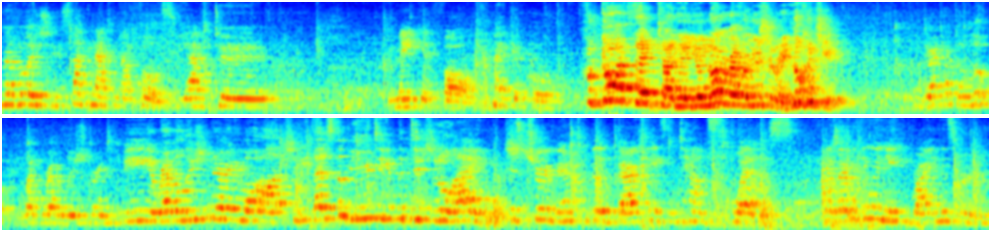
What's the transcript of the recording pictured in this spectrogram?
Revolution. It's not gonna happen at falls. You have to Make it fall. make it fall. For God's sake, Tania, you're not a revolutionary. Look at you. You don't have to look like a revolutionary to be a revolutionary anymore, Archie. That's the beauty of the digital age. It's true, we don't have to build barricades in town squares. We have everything we need right in this room.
